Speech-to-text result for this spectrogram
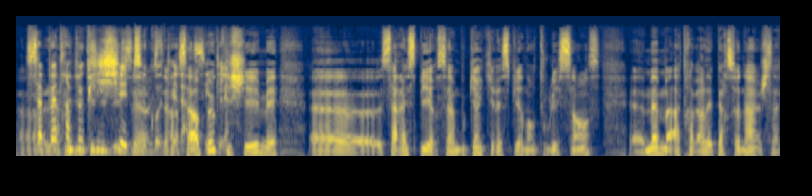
Euh, ça peut être un peu cliché de ce côté-là. C'est un peu cliché, mais euh, ça respire. C'est un bouquin qui respire dans tous les sens, même à travers les personnages. Ça,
